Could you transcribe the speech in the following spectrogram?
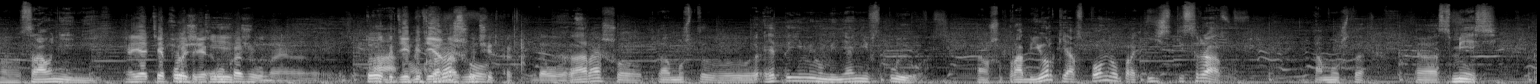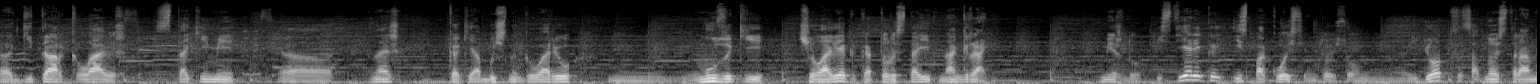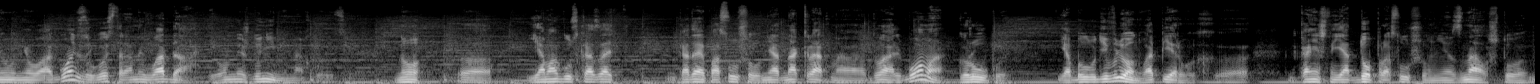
э, сравнений. А я тебе позже укажу на то, а, где, ну, где хорошо, она звучит как Долорес. Хорошо, потому что это имя у меня не всплыло. Потому что про Бьорк я вспомнил практически сразу. Потому что э, смесь э, гитар, клавиш с такими, э, знаешь, как я обычно говорю, музыки человека, который стоит на грани между истерикой и спокойствием. То есть он идет, с одной стороны у него огонь, с другой стороны вода, и он между ними находится. Но э, я могу сказать, когда я послушал неоднократно два альбома группы, я был удивлен, во-первых, э, конечно, я до прослушивания знал, что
